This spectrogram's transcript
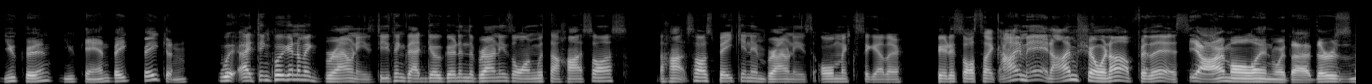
You could, you can bake bacon. We, I think we're gonna make brownies. Do you think that'd go good in the brownies along with the hot sauce? The hot sauce, bacon, and brownies all mixed together. Bearded sauce, like I'm in. I'm showing up for this. Yeah, I'm all in with that. There's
